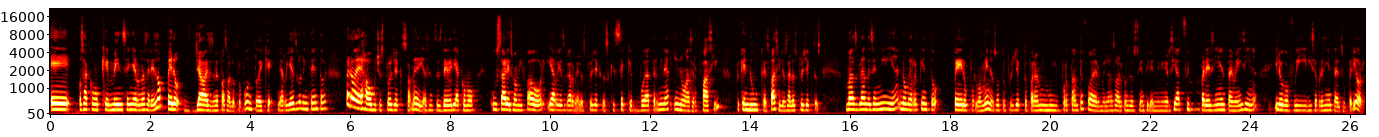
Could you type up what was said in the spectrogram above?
eh, o sea, como que me enseñaron a hacer eso, pero ya a veces me pasó al otro punto, de que me arriesgo, lo intento, pero he dejado muchos proyectos a medias, entonces debería como usar eso a mi favor y arriesgarme a los proyectos que sé que voy a terminar y no va a ser fácil, porque nunca es fácil, o sea, los proyectos más grandes en mi vida, no me arrepiento, pero por lo menos otro proyecto para mí muy importante fue haberme lanzado al Consejo Estudiantil en mi universidad, fui presidenta de medicina y luego fui vicepresidenta del superior.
